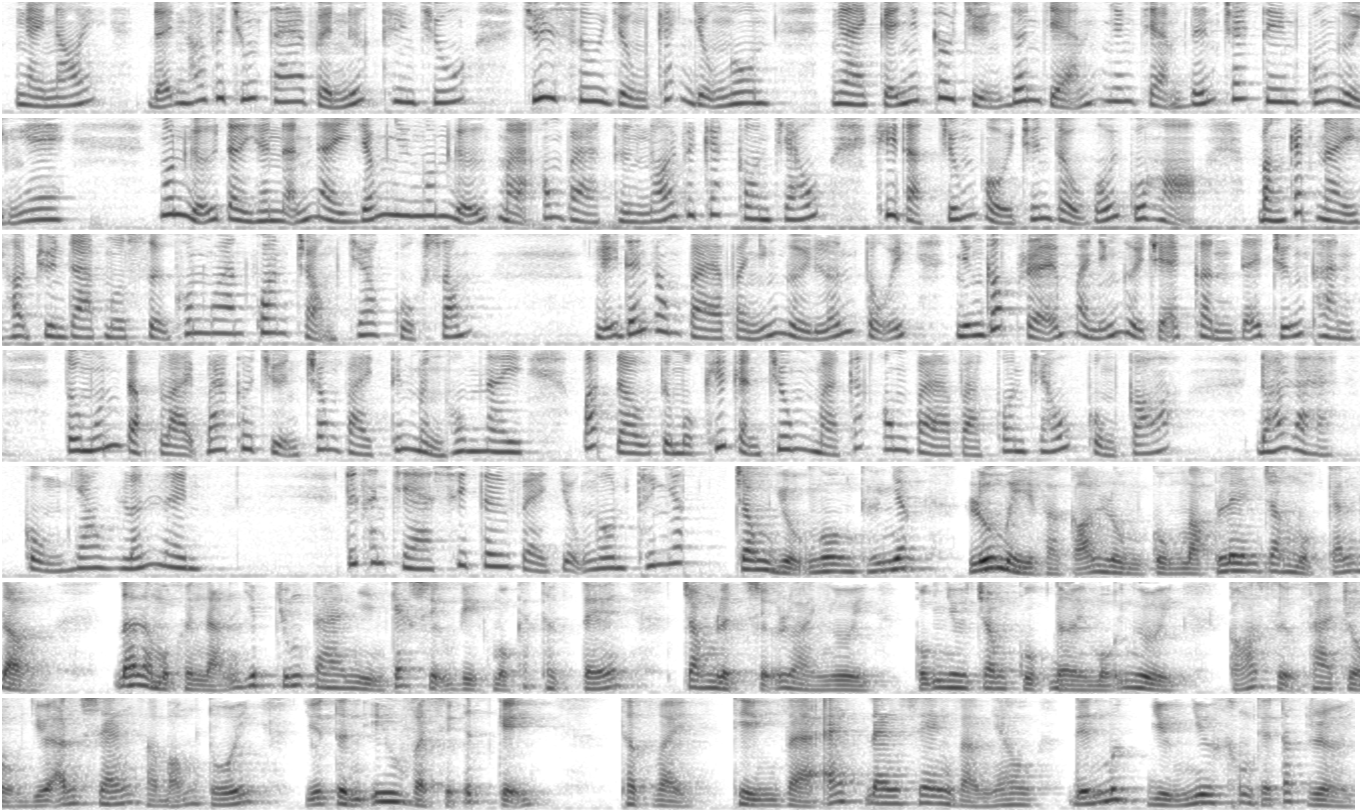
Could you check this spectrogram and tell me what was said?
Ngài nói, để nói với chúng ta về nước Thiên Chúa, Chúa Giêsu dùng các dụ ngôn. Ngài kể những câu chuyện đơn giản nhưng chạm đến trái tim của người nghe. Ngôn ngữ đầy hình ảnh này giống như ngôn ngữ mà ông bà thường nói với các con cháu khi đặt chúng ngồi trên đầu gối của họ. Bằng cách này, họ truyền đạt một sự khôn ngoan quan trọng cho cuộc sống. Nghĩ đến ông bà và những người lớn tuổi, những gốc rễ mà những người trẻ cần để trưởng thành, tôi muốn đọc lại ba câu chuyện trong bài tin mừng hôm nay, bắt đầu từ một khía cạnh chung mà các ông bà và con cháu cùng có. Đó là cùng nhau lớn lên. Đức Thánh Cha suy tư về dụ ngôn thứ nhất. Trong dụ ngôn thứ nhất, lúa mì và cỏ lùng cùng mọc lên trong một cánh đồng. Đó là một hình ảnh giúp chúng ta nhìn các sự việc một cách thực tế trong lịch sử loài người cũng như trong cuộc đời mỗi người có sự pha trộn giữa ánh sáng và bóng tối, giữa tình yêu và sự ích kỷ. Thật vậy, thiện và ác đang xen vào nhau đến mức dường như không thể tách rời.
